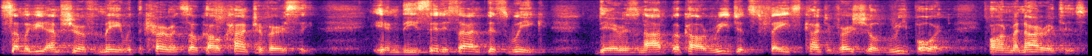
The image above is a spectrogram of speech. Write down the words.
Some of you, I'm sure, are familiar with the current so-called controversy. In the City Sun this week, there is an article called Regents Face Controversial Report on Minorities.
